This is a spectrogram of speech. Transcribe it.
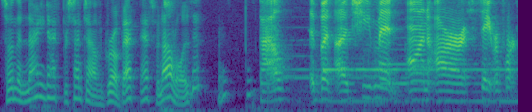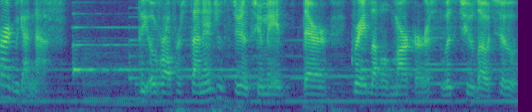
So in the 99th percentile of growth, that, that's phenomenal, is it? Kyle, but achievement on our state report card, we got enough. The overall percentage of students who made their grade level markers was too low to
